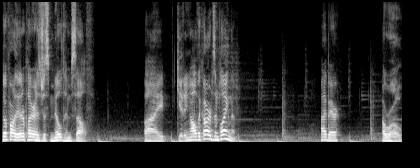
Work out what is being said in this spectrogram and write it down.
So far, the other player has just milled himself by getting all the cards and playing them. Hi, Bear. Hello.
